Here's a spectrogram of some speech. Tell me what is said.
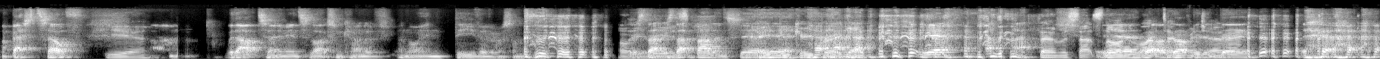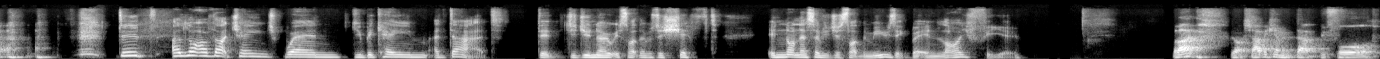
my best self. Yeah. Um, without turning me into like some kind of annoying diva or something. oh, it's, that, it's that balance. Yeah. yeah. Cooper again. yeah. Thermostat's not yeah, the right temperature. did a lot of that change when you became a dad? Did did you notice like there was a shift in not necessarily just like the music, but in life for you? Well, I, gosh, I became a dad before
